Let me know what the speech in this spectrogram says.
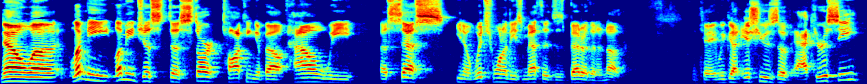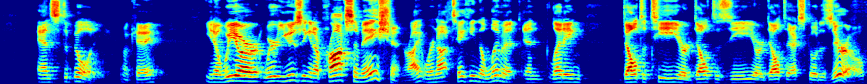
Now uh, let me let me just uh, start talking about how we assess you know which one of these methods is better than another. Okay, we've got issues of accuracy and stability. Okay, you know we are we're using an approximation, right? We're not taking the limit and letting delta t or delta z or delta x go to zero.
